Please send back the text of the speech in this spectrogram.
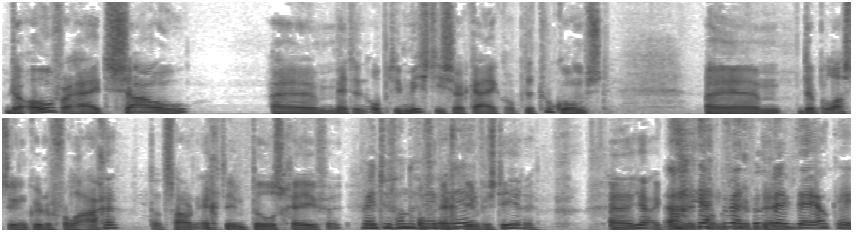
de overheid zou met een optimistischer kijk op de toekomst... Ehm, de belastingen kunnen verlagen. Dat zou een echte impuls geven. Bent u van de VVD? Of echt investeren. Uh, ja, ik ben lid van de VVD. Van de VVD oké.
